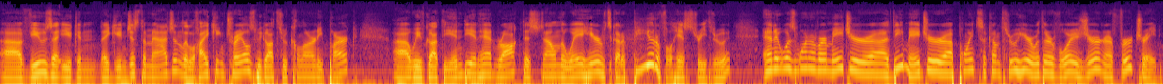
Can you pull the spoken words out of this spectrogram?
uh, views that you can that you can just imagine. Little hiking trails. We got through Killarney Park. Uh, we've got the Indian Head Rock that's down the way here. It's got a beautiful history through it, and it was one of our major, uh, the major uh, points to come through here with our voyageur and our fur trade.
